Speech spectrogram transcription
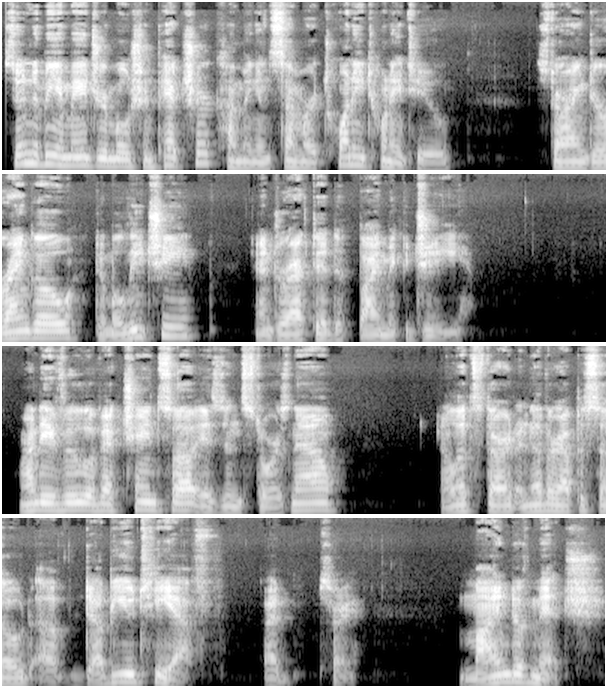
Soon to be a major motion picture coming in summer 2022, starring Durango Demolici and directed by McG. Rendezvous avec Chainsaw is in stores now, now let's start another episode of WTF. I'm sorry, Mind of Mitch.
